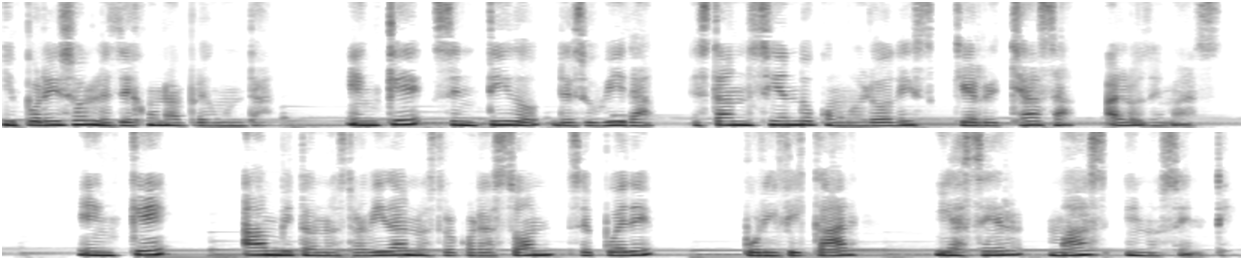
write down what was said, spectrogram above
Y por eso les dejo una pregunta. ¿En qué sentido de su vida están siendo como Herodes que rechaza a los demás? ¿En qué ámbito de nuestra vida nuestro corazón se puede purificar y hacer más inocente?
